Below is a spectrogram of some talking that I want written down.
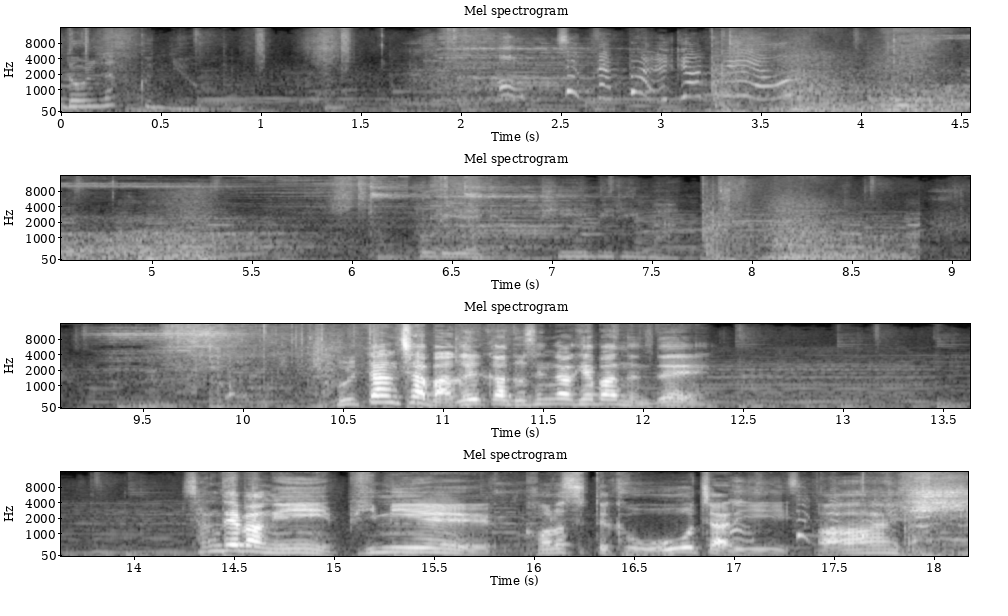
놀랍군요. 우리에겐 비밀이 많아. 불당차 막을까도 생각해봤는데 상대방이 비밀 걸었을 때 그 5호짜리 아이씨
